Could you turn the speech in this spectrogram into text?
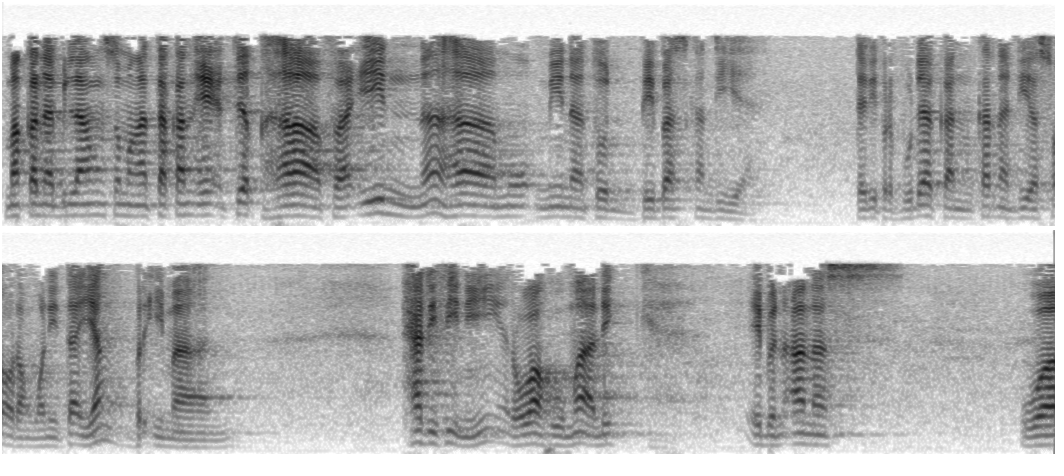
maka Nabi langsung mengatakan i'tiqha fa innaha mu'minatun. Bebaskan dia dari perbudakan karena dia seorang wanita yang beriman. Hadis ini rawahu Malik Ibn Anas wa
